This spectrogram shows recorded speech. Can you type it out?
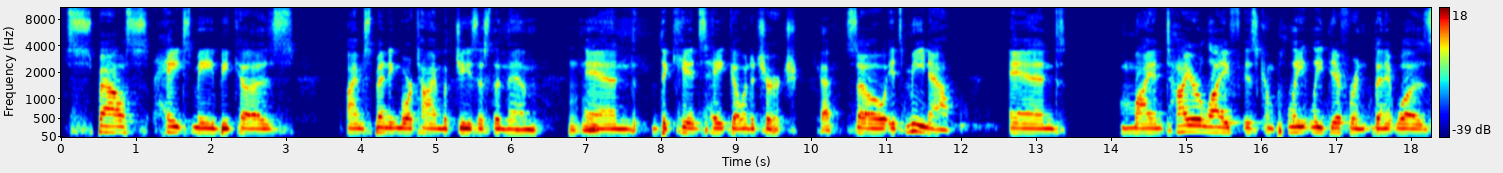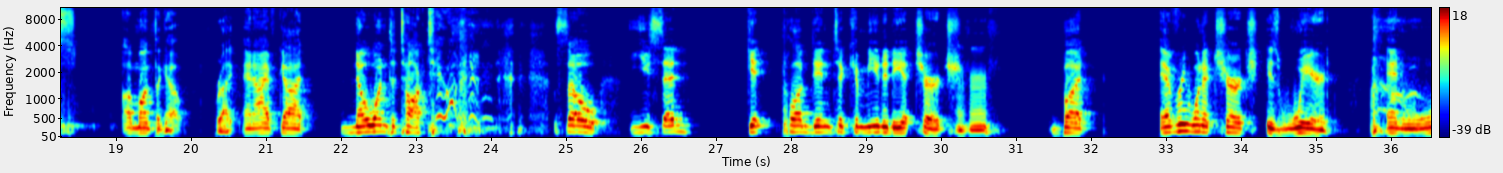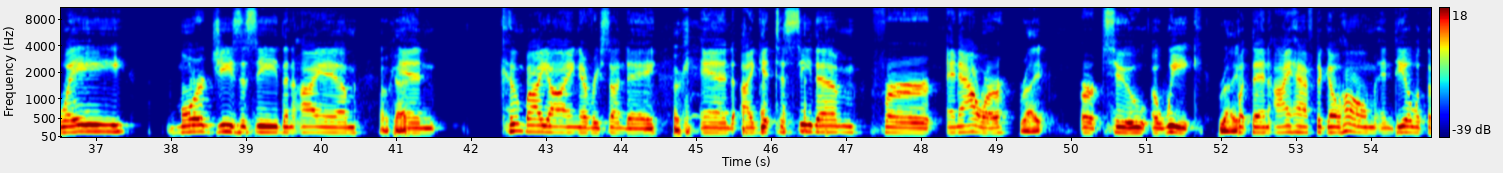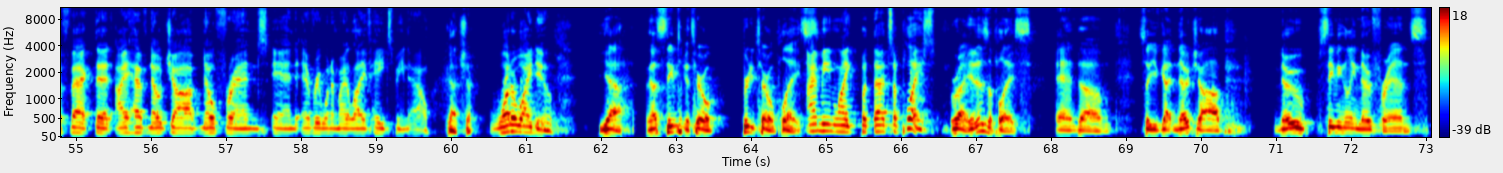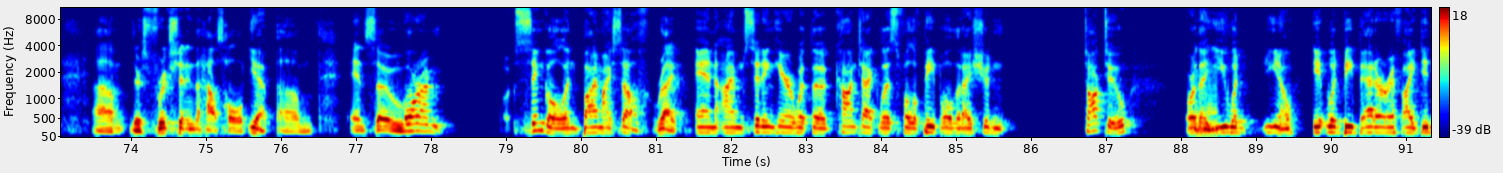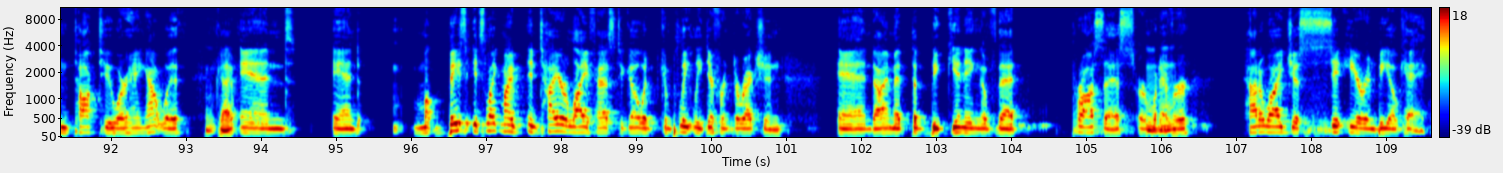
spouse hates me because I'm spending more time with Jesus than them. Mhm. And the kids hate going to church. okay. So it's me now. And my entire life is completely different than it was a month ago. Right. And I've got no one to talk to. so you said get plugged into community at church, Mm-hmm. but everyone at church is weird and way more Jesus-y than I am Okay. and kumbayaing every Sunday, okay. and I get to see them for an hour Right. or two a week. Right. But then I have to go home and deal with the fact that I have no job, no friends, and everyone in my life hates me now. gotcha. What do I do? Yeah. That seems like a terrible, pretty terrible place. I mean, like, but that's a place. Right, it is a place, and um, so you've got no job, no seemingly no friends. Um, there's friction in the household, Yeah. um, and so Or I'm single and by myself. right, and I'm sitting here with a contact list full of people that I shouldn't talk to, or Mhm. that you would, you know, it would be better if I didn't talk to or hang out with, okay, and and m- basic. It's like my entire life has to go a completely different direction, and I'm at the beginning of that process or Mhm. whatever. How do I just sit here and be okay?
